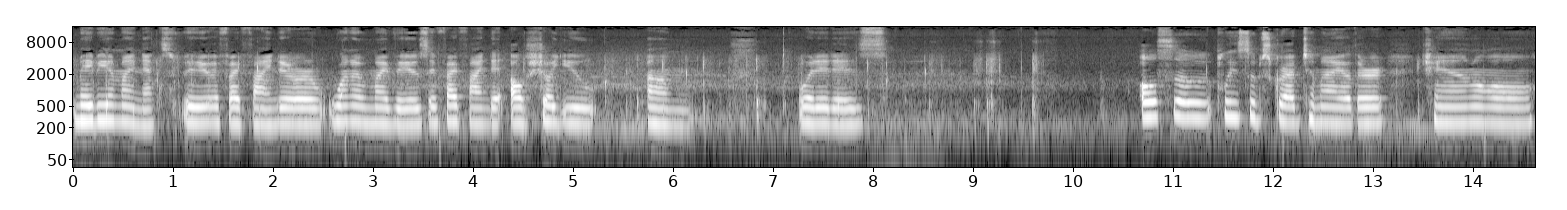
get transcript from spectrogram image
Maybe in my next video, if I find it, or one of my videos, if I find it, I'll show you um, what it is. Also, please subscribe to my other channel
